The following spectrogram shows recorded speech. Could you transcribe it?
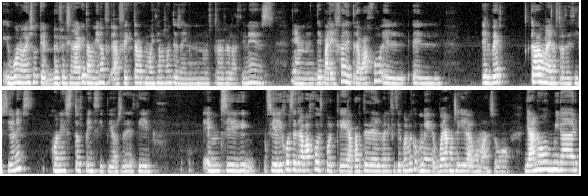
y bueno, eso, que reflexionar que también af- afecta, como decíamos antes, en nuestras relaciones em, de pareja, de trabajo, el, el, el ver cada una de nuestras decisiones con estos principios, de decir, em, si, si elijo este trabajo es porque aparte del beneficio económico me voy a conseguir algo más o ya no mirar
